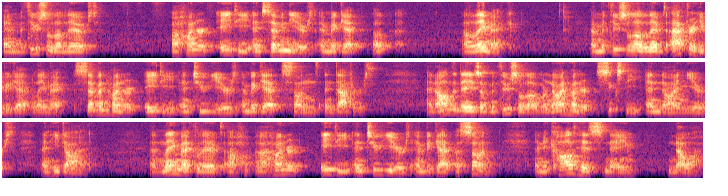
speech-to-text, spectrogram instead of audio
And Methuselah lived a hundred eighty and seven years, and begat a Lamech. And Methuselah lived after he begat Lamech seven hundred eighty and two years, and begat sons and daughters. And all the days of Methuselah were nine hundred sixty and nine years, and he died. And Lamech lived a hundred eighty and two years, and begat a son, and he called his name Noah,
